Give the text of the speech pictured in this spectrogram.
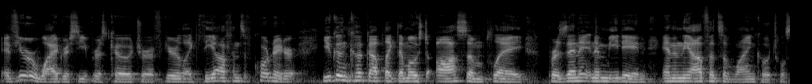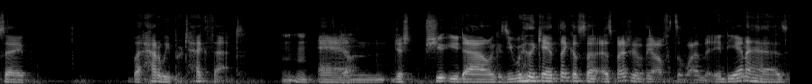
if you're a wide receivers coach or if you're like the offensive coordinator you can cook up like the most awesome play present it in a meeting and then the offensive line coach will say but how do we protect that mm-hmm. and yeah. just shoot you down because you really can't think of some especially with the offensive line that indiana has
